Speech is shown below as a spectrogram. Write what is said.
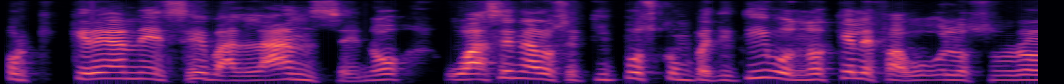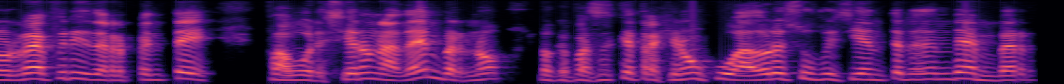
porque crean ese balance, ¿no? O hacen a los equipos competitivos, no es que le los, los referees de repente favorecieron a Denver, ¿no? Lo que pasa es que trajeron jugadores suficientes en Denver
